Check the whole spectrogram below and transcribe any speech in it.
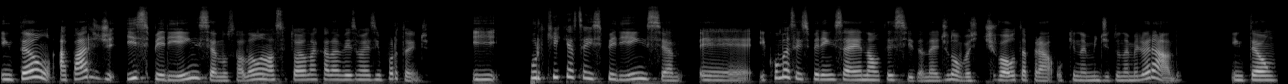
Então, a parte de experiência no salão, ela se torna cada vez mais importante. E por que que essa experiência, é... e como essa experiência é enaltecida, né? De novo, a gente volta para o que não é medido não é melhorado. Então,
